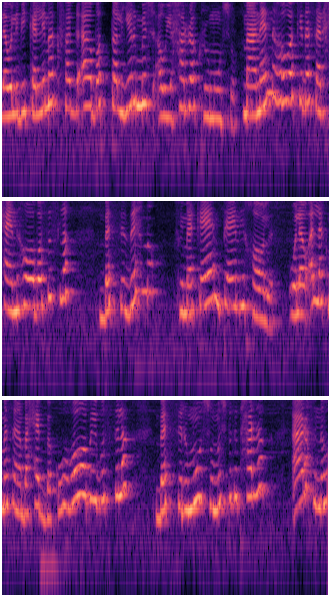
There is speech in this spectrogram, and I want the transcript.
لو اللي بيكلمك فجأة بطل يرمش أو يحرك رموشه. معناه إن هو كده سرحان. هو باصص لك بس ذهنه في مكان تاني خالص. ولو قالك مثلا بحبك وهو بيبص لك بس رموشه مش بتتحرك اعرف إن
